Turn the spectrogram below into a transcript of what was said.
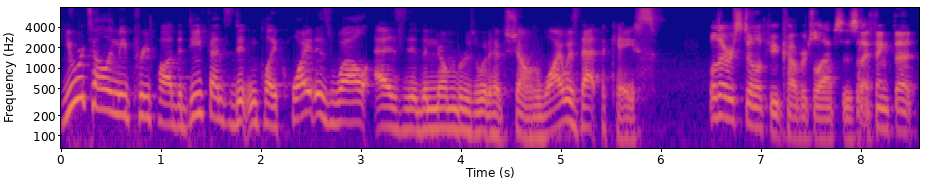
you were telling me pre-pod the defense didn't play quite as well as the numbers would have shown. Why was that the case? Well, there were still a few coverage lapses. I think that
